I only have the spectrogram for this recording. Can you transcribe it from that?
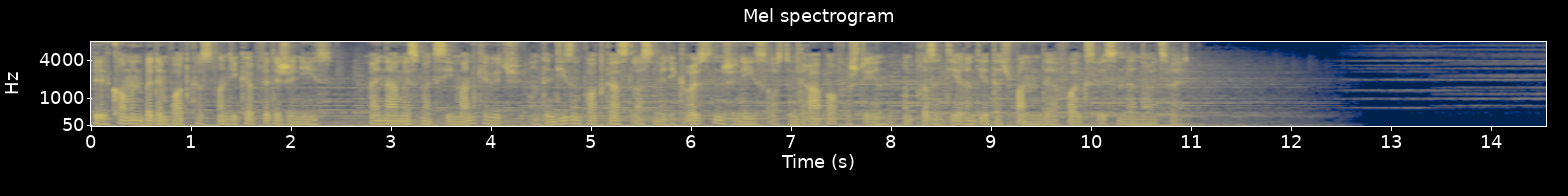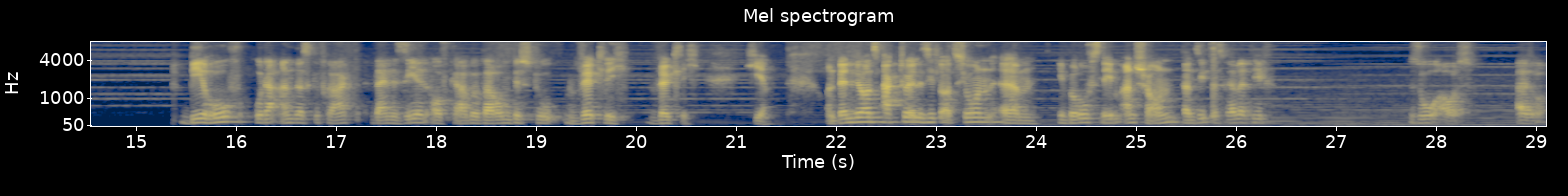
Willkommen bei dem Podcast von Die Köpfe der Genies. Mein Name ist Maxim Mankewitsch und in diesem Podcast lassen wir die größten Genies aus dem Grabau verstehen und präsentieren dir das spannende Erfolgswissen der Neuzeit. Beruf oder anders gefragt, deine Seelenaufgabe, warum bist du wirklich, wirklich hier? Und wenn wir uns aktuelle Situationen ähm, im Berufsleben anschauen, dann sieht es relativ so aus. Also,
